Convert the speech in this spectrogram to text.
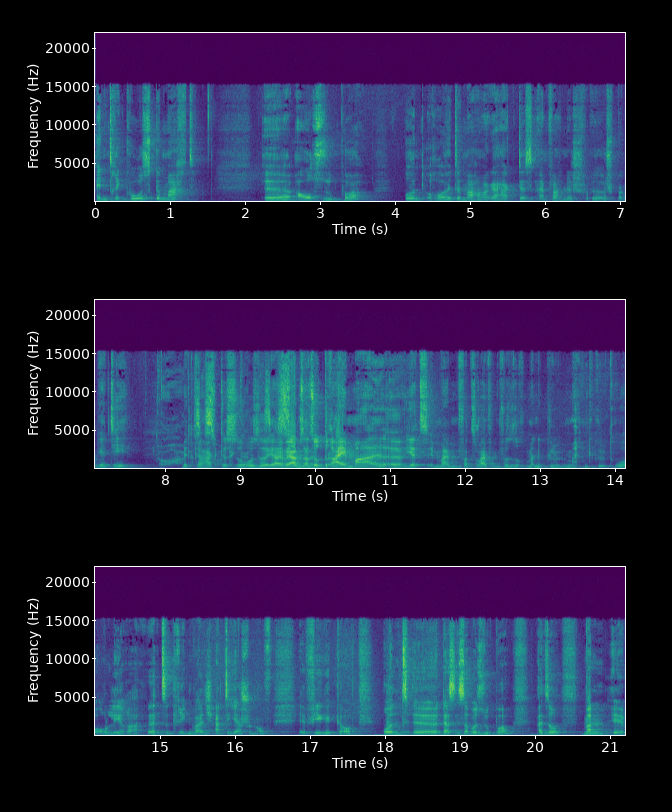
Entrecôts gemacht. Äh, auch super. Und heute machen wir gehacktes, einfach eine äh, Spaghetti Oh, ist gehacktes so. Soße. Ja, wir so haben es also dreimal äh, jetzt in meinem verzweifelten Versuch, meine, Kühl meine Kühltruhe auch leerer zu kriegen, weil ich hatte ja schon auch äh, viel gekauft. Und äh, das ist aber super. Also man, äh,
